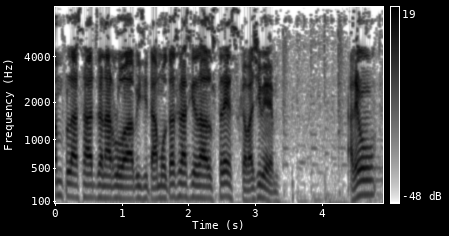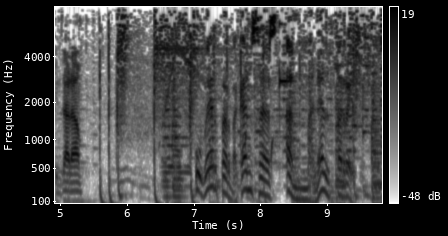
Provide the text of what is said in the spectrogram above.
emplaçats a anar-lo a visitar. Moltes gràcies als tres, que vagi bé. Adeu. Fins ara. Obert per vacances amb Manel Ferrer.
